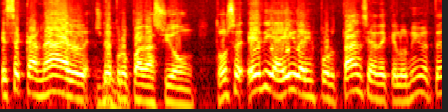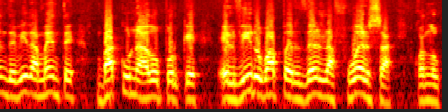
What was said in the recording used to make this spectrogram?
ese canal de propagación. Entonces es de ahí la importancia de que los niños estén debidamente vacunados porque el virus va a perder la fuerza cuando,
